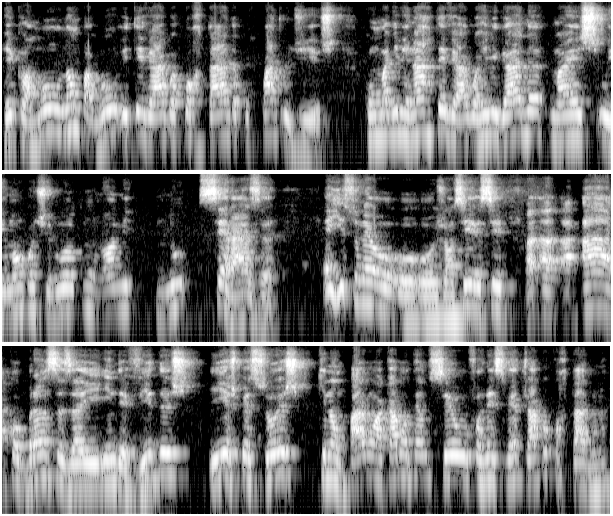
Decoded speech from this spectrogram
Reclamou, não pagou e teve água cortada por quatro dias. Com uma liminar, teve água religada, mas o irmão continua com o nome no Serasa. É isso, né, o, o, o João? Se, se há, cobranças aí indevidas e as pessoas que não pagam acabam tendo seu fornecimento de água cortado, né?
